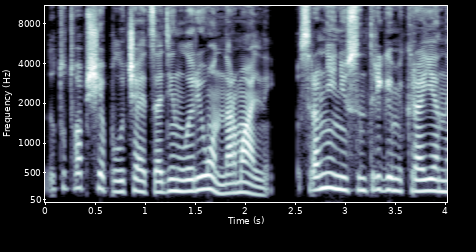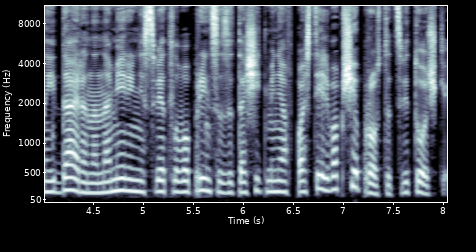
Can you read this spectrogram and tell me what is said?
Да тут вообще получается один Ларион нормальный. По сравнению с интригами Краена и Дайрона, намерение Светлого Принца затащить меня в постель вообще просто цветочки.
